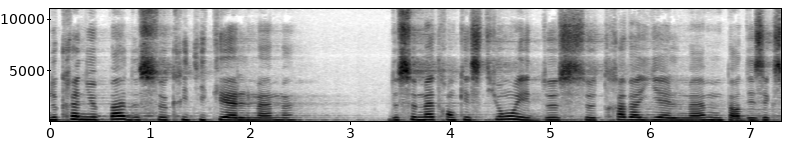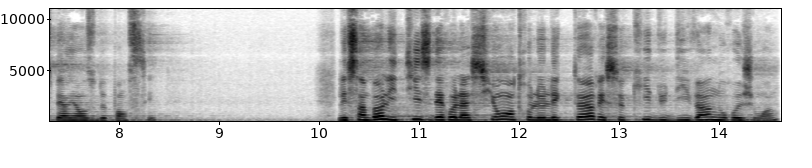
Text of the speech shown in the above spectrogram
ne craignent pas de se critiquer elles-mêmes, de se mettre en question et de se travailler elles-mêmes par des expériences de pensée. Les symboles y tissent des relations entre le lecteur et ce qui du divin nous rejoint,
